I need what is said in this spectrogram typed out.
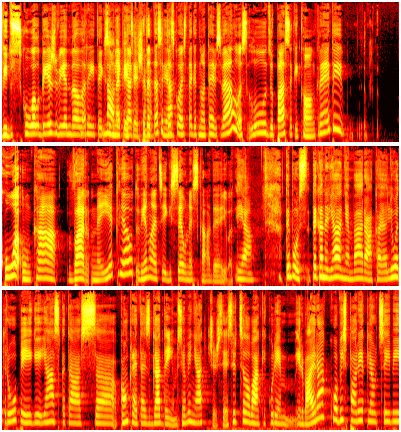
vidusskolu, bieži vien vēl arī teiksim, Nav nepieciešama. Tad tas ir jā. tas, ko es tagad no tevis vēlos. Lūdzu, pasaki konkrēti, ko un kā var neiekļaut, vienlaicīgi sev neskādējot. Jā. Te, būs, te gan ir jāņem vērā, ka ļoti rūpīgi jāskatās uh, konkrētais gadījums, jo viņi atšķirsies. Ir cilvēki, kuriem ir vairāk ko vispār iekļaut CV,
